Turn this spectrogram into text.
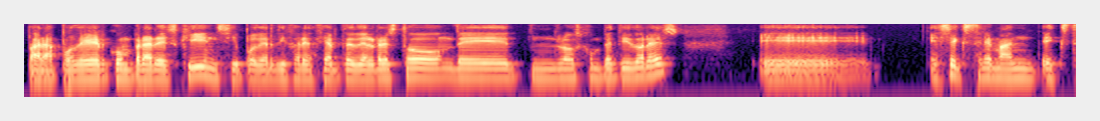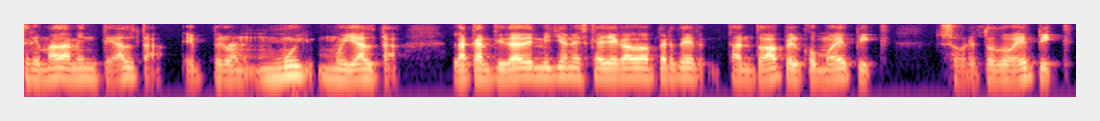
para poder comprar skins y poder diferenciarte del resto de los competidores, eh, es extrema, extremadamente alta, eh, pero claro. muy, muy alta. La cantidad de millones que ha llegado a perder tanto Apple como Epic, sobre todo Epic,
